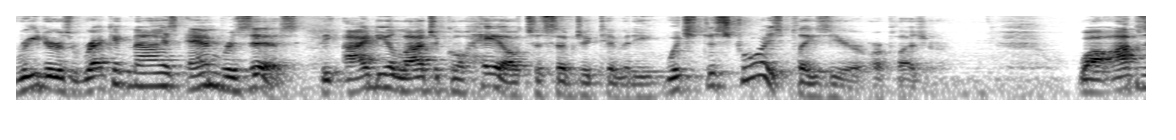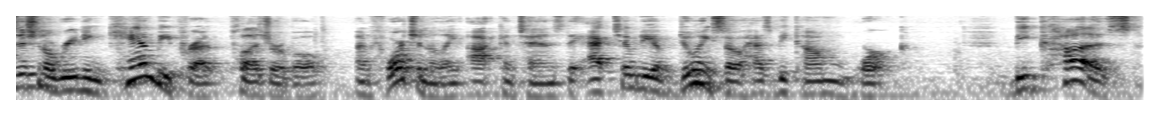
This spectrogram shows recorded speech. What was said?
readers recognize and resist the ideological hail to subjectivity which destroys plaisir or pleasure. While oppositional reading can be pre- pleasurable, unfortunately, Ott contends the activity of doing so has become work because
